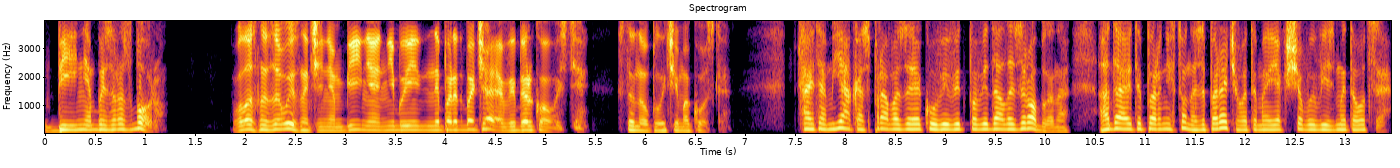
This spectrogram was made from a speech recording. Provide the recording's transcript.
бійня без розбору. Власне, за визначенням бійня ніби й не передбачає вибірковості, стинув плечима коска. Хай там яка справа, за яку ви відповідали, зроблена. Гадаю, тепер ніхто не заперечуватиме, якщо ви візьмете оце.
